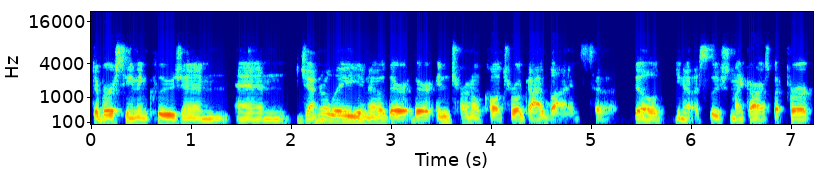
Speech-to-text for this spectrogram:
diversity and inclusion and generally you know their their internal cultural guidelines to build you know a solution like ours. But for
